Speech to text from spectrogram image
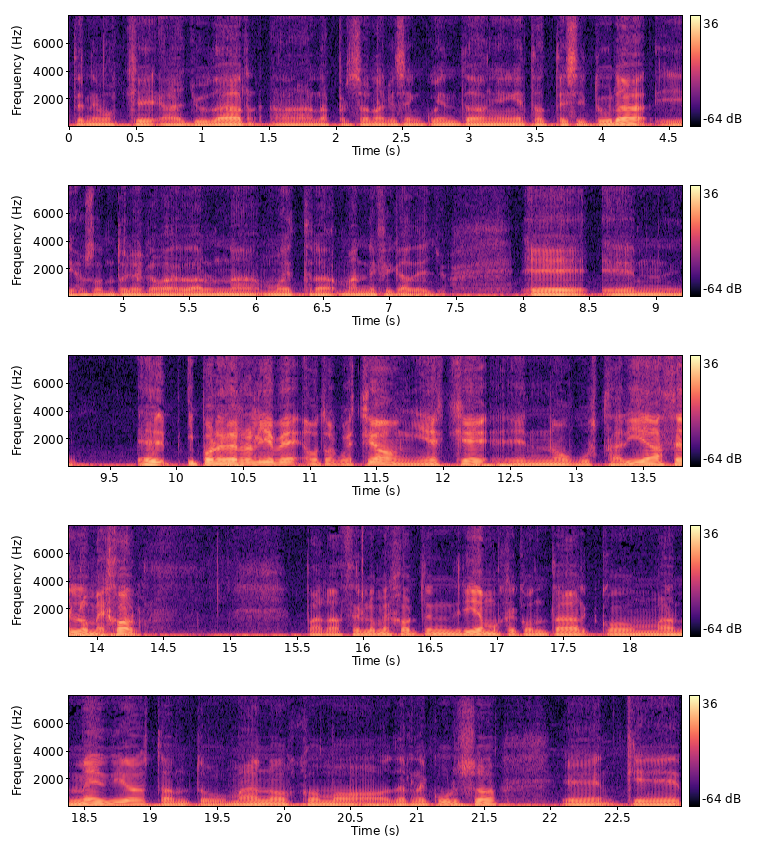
tenemos que ayudar a las personas que se encuentran en esta tesitura y José Antonio acaba de dar una muestra magnífica de ello. Eh, y pone de relieve otra cuestión, y es que eh, nos gustaría hacerlo mejor. Para hacerlo mejor tendríamos que contar con más medios, tanto humanos como de recursos, eh, que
